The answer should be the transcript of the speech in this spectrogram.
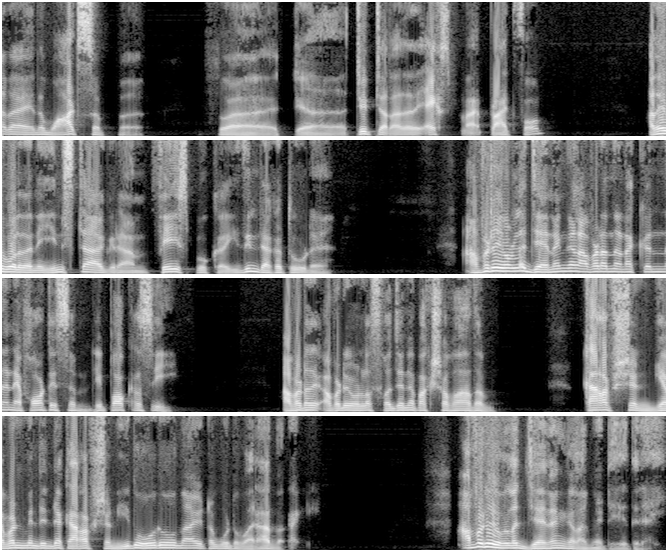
അതായത് വാട്സപ്പ് ട്വിറ്റർ അതായത് എക്സ് പ്ലാറ്റ്ഫോം അതേപോലെ തന്നെ ഇൻസ്റ്റാഗ്രാം ഫേസ്ബുക്ക് ഇതിന്റെ അകത്തൂടെ അവിടെയുള്ള ജനങ്ങൾ അവിടെ നടക്കുന്ന നെഫോട്ടിസം ഹിപ്പോക്രസി അവിടെ അവിടെയുള്ള സ്വജനപക്ഷപാതം കറപ്ഷൻ ഗവൺമെന്റിന്റെ കറപ്ഷൻ ഇത് ഓരോന്നായിട്ട് അങ്ങോട്ട് വരാൻ തുടങ്ങി. അവിടെയുള്ള ജനങ്ങൾ അങ്ങോട്ട് എതിരായി.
